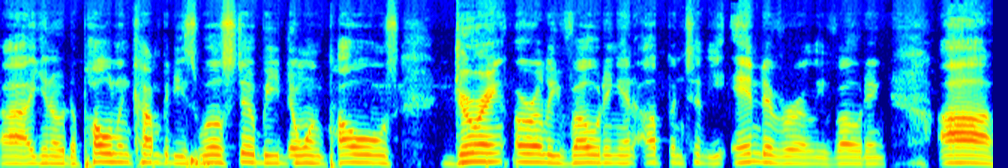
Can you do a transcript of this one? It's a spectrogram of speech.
uh you know the polling companies will still be doing polls during early voting and up until the end of early voting uh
